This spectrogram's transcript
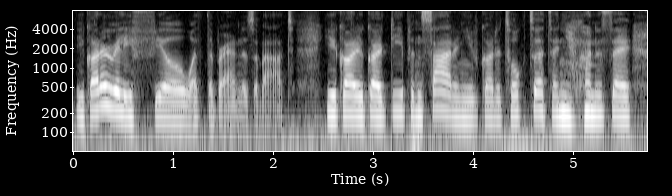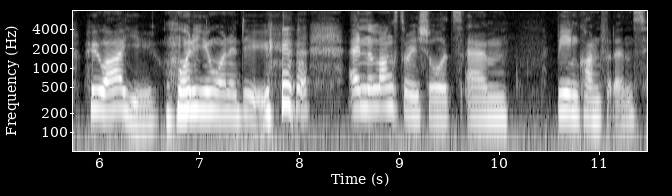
You got to really feel what the brand is about. You got to go deep inside and you've got to talk to it and you've got to say, Who are you? What do you want to do? and the long story short, um, being confident,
